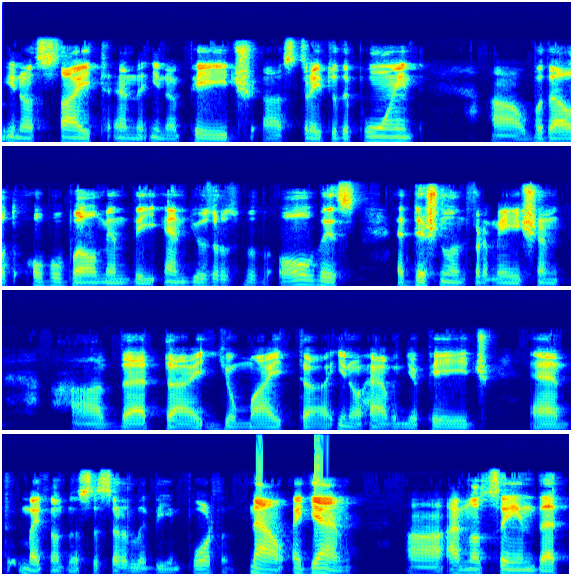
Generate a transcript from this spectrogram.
you know site and you know page uh, straight to the point uh, without overwhelming the end users with all this additional information uh, that uh, you might uh, you know have in your page and might not necessarily be important. Now again. Uh, I'm not saying that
